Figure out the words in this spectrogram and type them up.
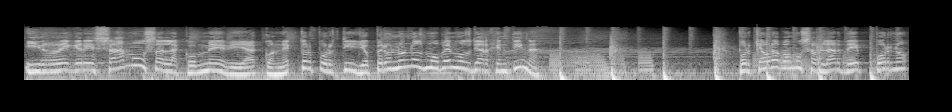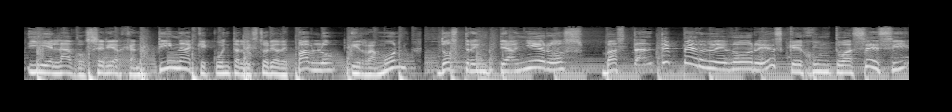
Y regresamos a la comedia con Héctor Portillo, pero no nos movemos de Argentina porque ahora vamos a hablar de Porno y Helado, serie argentina que cuenta la historia de Pablo y Ramón, dos treintañeros bastante perdedores que junto a Ceci,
